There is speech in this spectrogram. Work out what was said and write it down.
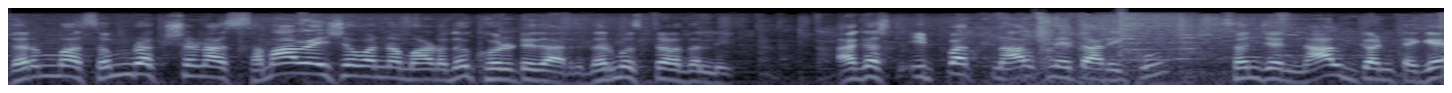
ಧರ್ಮ ಸಂರಕ್ಷಣಾ ಸಮಾವೇಶವನ್ನು ಮಾಡೋದಕ್ಕೆ ಹೊರಟಿದ್ದಾರೆ ಧರ್ಮಸ್ಥಳದಲ್ಲಿ. ಆಗಸ್ಟ್ ಇಪ್ಪತ್ನಾಲ್ಕನೇ ತಾರೀಕು ಸಂಜೆ ನಾಲ್ಕು ಗಂಟೆಗೆ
